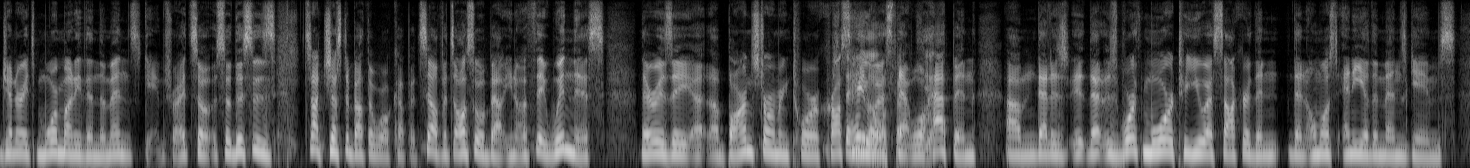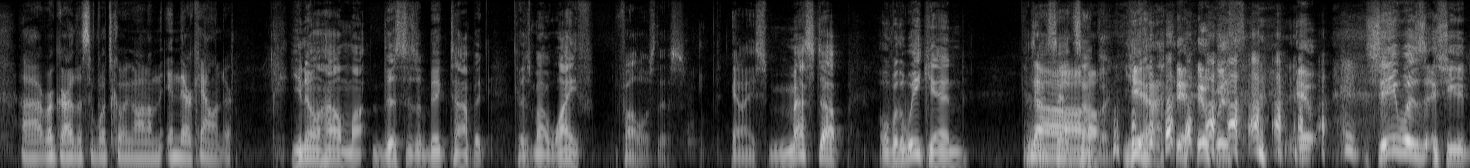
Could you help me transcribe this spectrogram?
generates more money than the men's games right so so this is it's not just about the world cup itself it's also about you know if they win this there is a, a barnstorming tour across the the, halo us that will yeah. happen um, that is that is worth more to us soccer than than almost any of the men's games uh, regardless of what's going on, on in their calendar You know how my, this is a big topic because my wife follows this, and i messed up over the weekend. 'Cause I said No. something. Yeah, it was. It, she was. She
